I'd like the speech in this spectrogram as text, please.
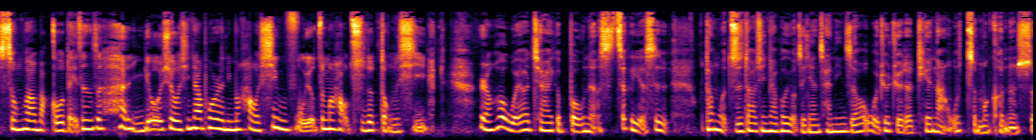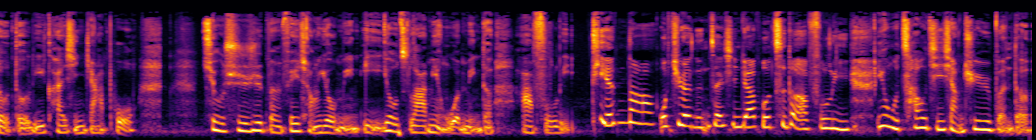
松花马沟得真的是很优秀，新加坡人你们好幸。幸福有这么好吃的东西，然后我要加一个 bonus，这个也是当我知道新加坡有这间餐厅之后，我就觉得天哪，我怎么可能舍得离开新加坡？就是日本非常有名以柚子拉面闻名的阿芙里天哪！我居然能在新加坡吃到阿芙里，因为我超级想去日本的。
